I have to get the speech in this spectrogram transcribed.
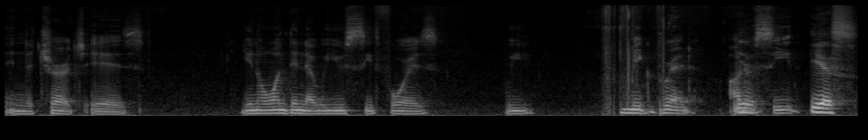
in the church is you know one thing that we use seed for is we make bread out of seed Yes.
